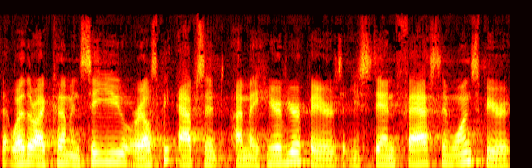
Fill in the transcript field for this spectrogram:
that whether I come and see you or else be absent, I may hear of your affairs, that you stand fast in one spirit,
